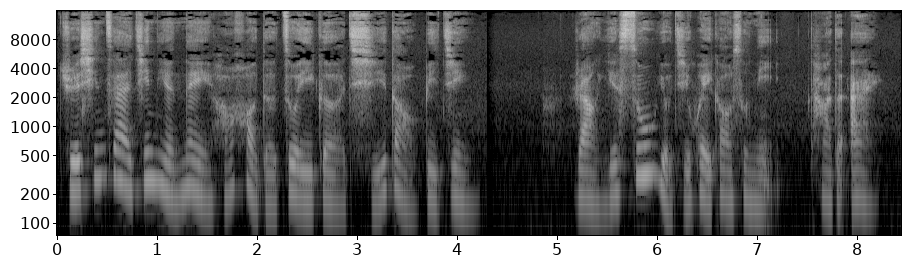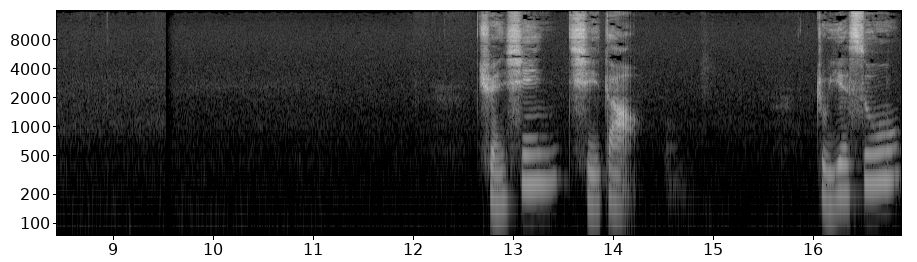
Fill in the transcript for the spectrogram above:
决心在今年内好好的做一个祈祷必竟，让耶稣有机会告诉你他的爱。全心祈祷，主耶稣，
